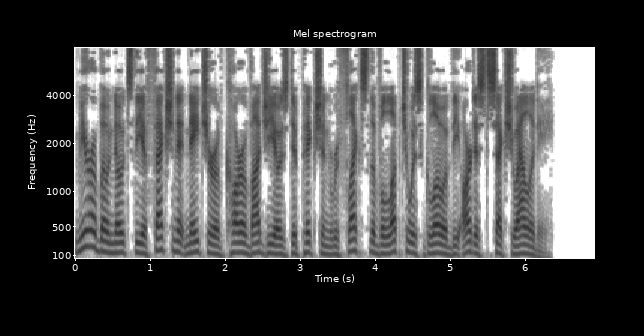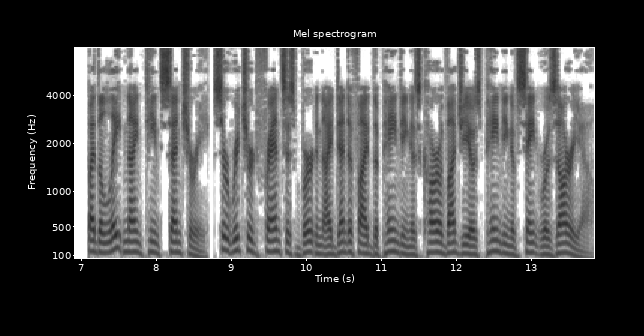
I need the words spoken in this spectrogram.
Mirabeau notes the affectionate nature of Caravaggio's depiction reflects the voluptuous glow of the artist's sexuality. By the late 19th century, Sir Richard Francis Burton identified the painting as Caravaggio's painting of Saint Rosario.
